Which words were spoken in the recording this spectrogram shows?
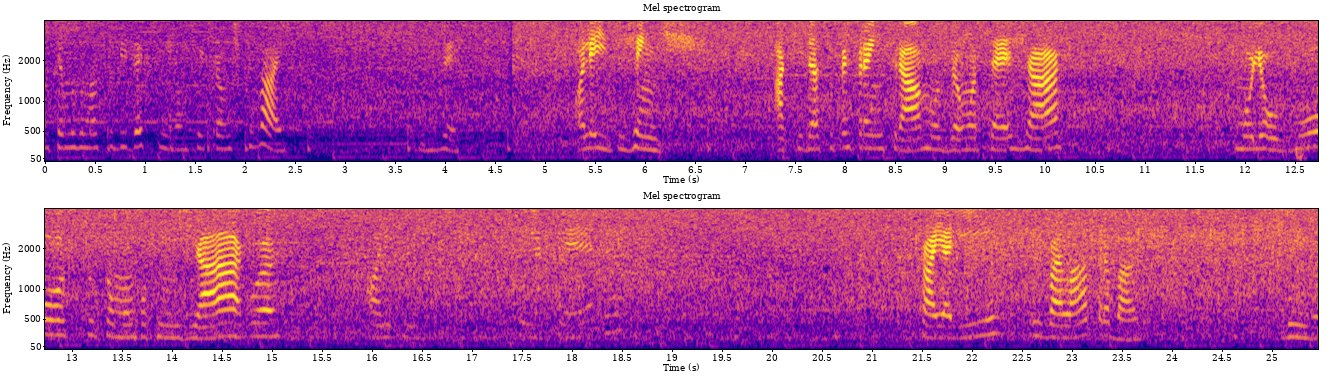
E temos uma subida aqui, não sei pra onde que vai. Vamos ver. Olha isso, gente. Aqui dá super pra entrar, mozão até já molhou o rosto, tomou um pouquinho de água. Olha aqui, tem a queda. Cai ali e vai lá pra baixo. Lindo.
